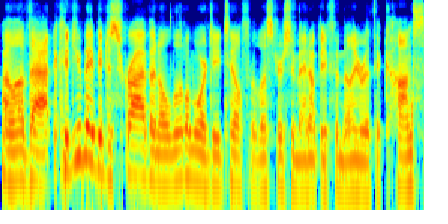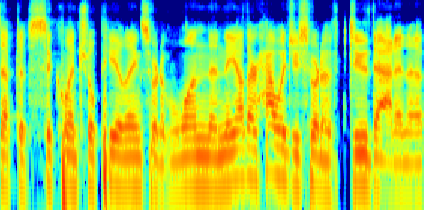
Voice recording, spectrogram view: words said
I love that. Could you maybe describe in a little more detail for listeners who may not be familiar with the concept of sequential peeling, sort of one then the other? How would you sort of do that in a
